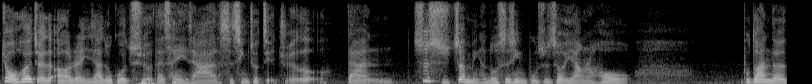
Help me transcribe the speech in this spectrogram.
就我会觉得，呃，忍一下就过去了，再撑一下，事情就解决了。但事实证明，很多事情不是这样。然后，不断的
